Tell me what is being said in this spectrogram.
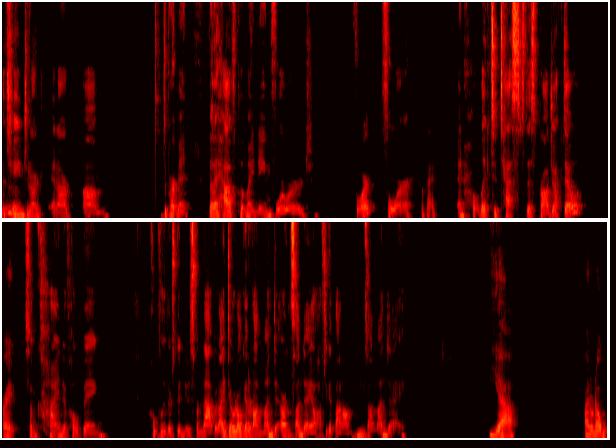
a change in our in our um department that I have put my name forward for. for Okay. and ho- like to test this project out. Right. So I'm kind of hoping hopefully there's good news from that, but I doubt I'll get it on Monday or on Sunday. I'll have to get that on news on Monday. Yeah. I don't know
